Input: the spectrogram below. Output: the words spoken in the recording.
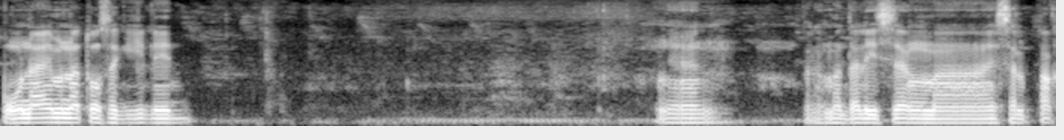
unahin mo na tong sa gilid. Yan. Para madali siyang maisalpak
